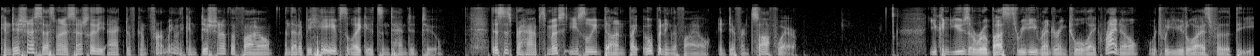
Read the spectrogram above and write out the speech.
Condition assessment is essentially the act of confirming the condition of the file and that it behaves like it's intended to. This is perhaps most easily done by opening the file in different software. You can use a robust 3D rendering tool like Rhino, which we utilize for the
